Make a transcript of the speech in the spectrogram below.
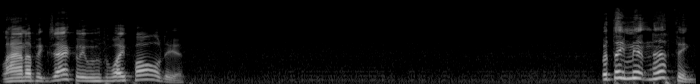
line up exactly with the way Paul did. But they meant nothing.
